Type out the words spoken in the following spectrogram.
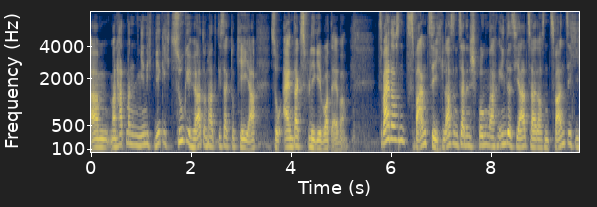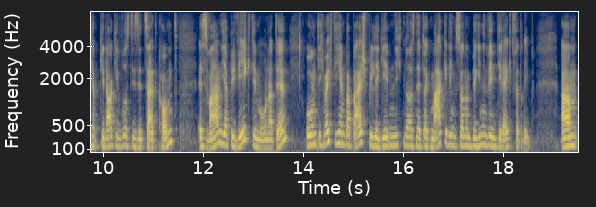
Ähm, man hat man mir nicht wirklich zugehört und hat gesagt, okay, ja, so Eintagsfliege, whatever. 2020, lass uns einen Sprung machen in das Jahr 2020. Ich habe genau gewusst, diese Zeit kommt. Es waren ja bewegte Monate und ich möchte hier ein paar Beispiele geben, nicht nur aus Network Marketing, sondern beginnen wir im Direktvertrieb. Ähm,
